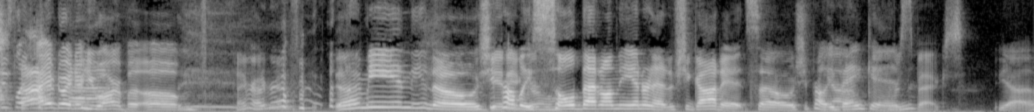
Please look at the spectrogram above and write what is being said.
She's like, "I have no idea who you are, but um, can I have your autograph?" I mean, you know, she Get probably girl. sold that on the internet if she got it, so she probably Yeah, banking. Respect. Yeah.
